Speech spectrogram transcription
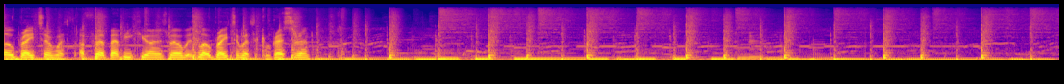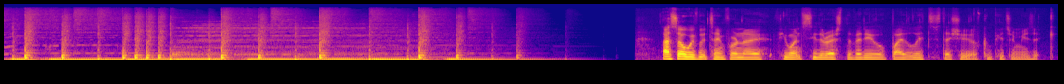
A little brighter with, I've put a bit of EQ on as well, but it's a little brighter with the compressor in. That's all we've got time for now. If you want to see the rest of the video, buy the latest issue of Computer Music.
